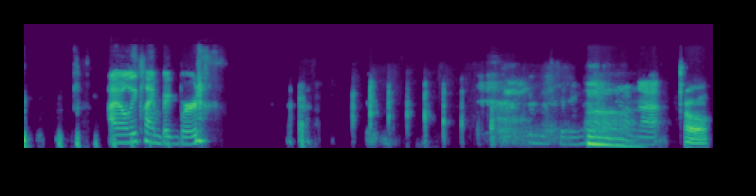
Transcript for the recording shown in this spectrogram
I only climb Big Bird. I'm just kidding. I'm not. Oh,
